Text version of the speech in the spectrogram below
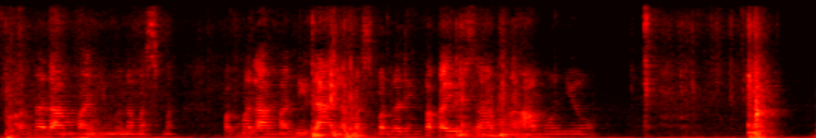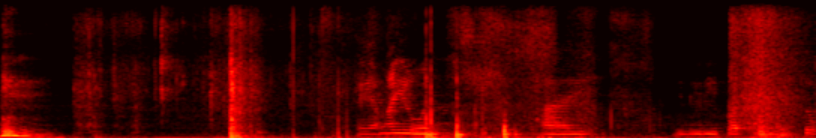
pag nalaman niyo na mas, ma- pag malaman nila na mas magaling pa kayo sa mga amo niyo, boom! Kaya ngayon ay ililipat ko ito.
